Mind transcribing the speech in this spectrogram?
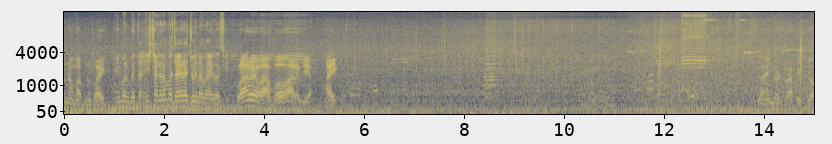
શું નામ આપનું ભાઈ? વિમલ મહેતા. ઇન્સ્ટાગ્રામમાં જાહેરાત જોઈને અમે આવ્યા છીએ. વારે વાહ બહુ સારું લ્યો. હાઈ જો એનો ટ્રાફિક જો.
